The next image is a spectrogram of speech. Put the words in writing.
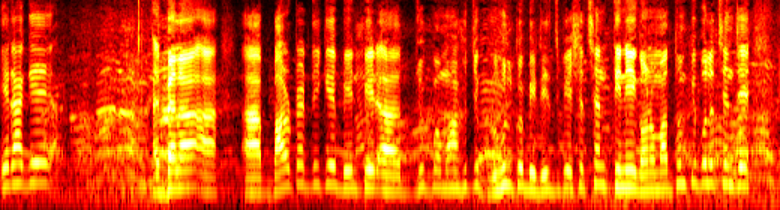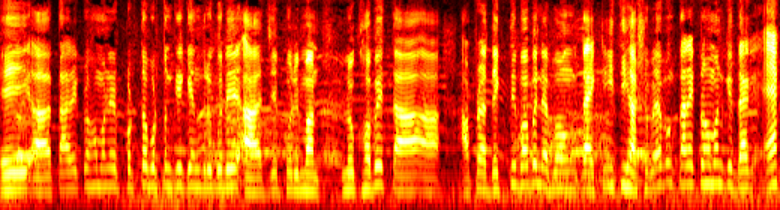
এর আগে বেলা বারোটার দিকে বিএনপির যুগ্ম মহাসচিব রুহুল কবির রিজভি এসেছেন। তিনি গণমাধ্যমকে বলেছেন যে এই তারেক রহমানের প্রত্যাবর্তনকে কেন্দ্র করে যে পরিমাণ লোক হবে তা আপনারা দেখতে পাবেন এবং তা একটি ইতিহাস হবে। এবং তারেক রহমানকে দেখ- এক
